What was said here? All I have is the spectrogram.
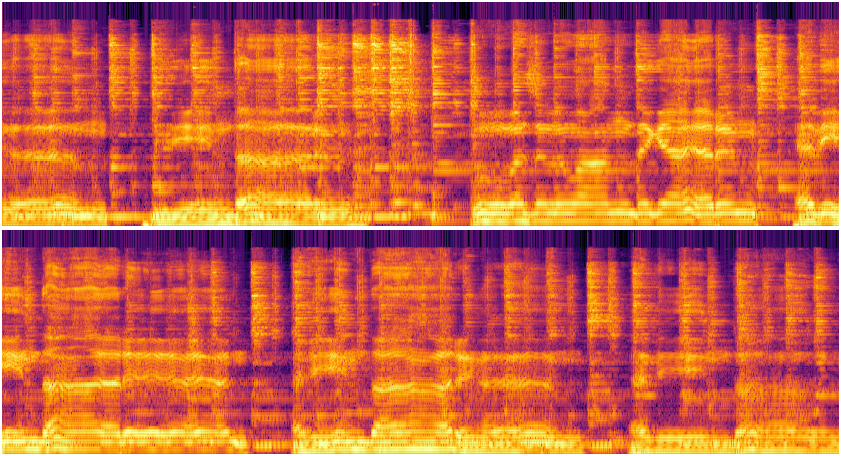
darım Yüreğim darım Bu azılvan digerim Evin darım Evin darım Evin darım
